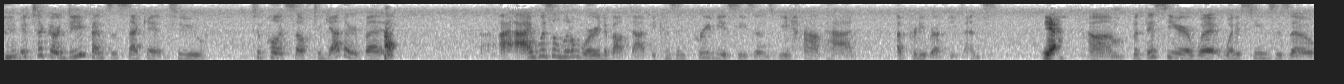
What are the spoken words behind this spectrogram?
it took our defense a second to to pull itself together, but I, I was a little worried about that because in previous seasons we have had a pretty rough defense. Yeah. Um, but this year, what what it seems as though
